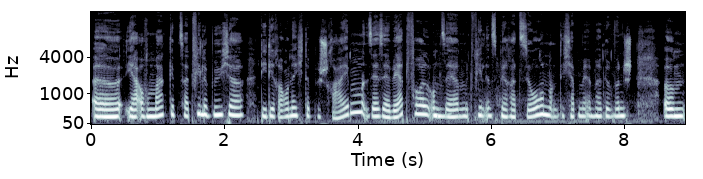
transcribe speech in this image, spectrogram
äh, ja, auf dem Markt gibt's halt viele Bücher, die die Rauhnächte beschreiben, sehr, sehr wertvoll und mhm. sehr mit viel Inspiration. Und ich habe mir immer gewünscht, ähm,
